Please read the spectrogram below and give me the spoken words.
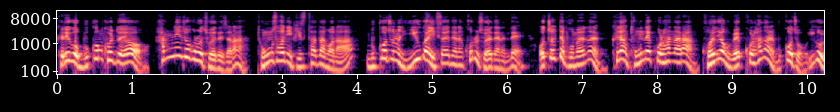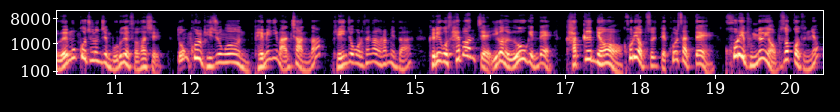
그리고 묶음 콜도요. 합리적으로 줘야 되잖아. 동선이 비슷하다거나 묶어주는 이유가 있어야 되는 콜을 줘야 되는데 어쩔 때 보면은 그냥 동네 콜 하나랑 권역 외 콜 하나를 묶어줘. 이걸 왜 묶어주는지 모르겠어 사실. 똥콜 비중은 배민이 많지 않나? 개인적으로 생각을 합니다. 그리고 세 번째 이건 의혹인데 가끔요 콜이 없을 때 콜 살때 콜이 분명히 없었거든요?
